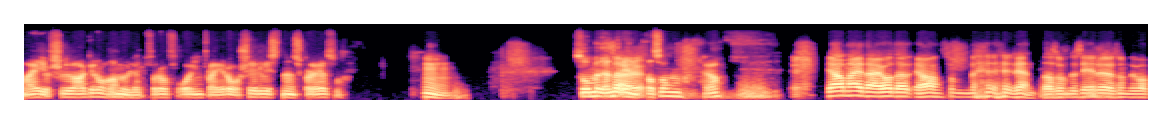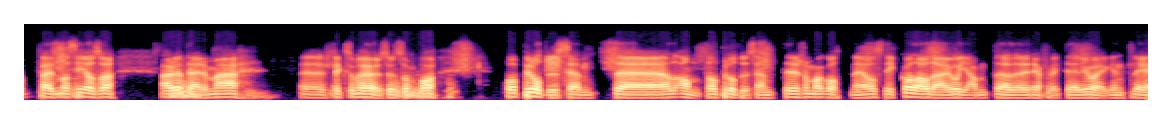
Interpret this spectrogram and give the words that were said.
meg gjødsellager og har mulighet for å få inn flere årsider hvis en ønsker det. Så. Mm. så med den så renta som ja. ja, nei, det er jo det, ja, som renta, som du sier, som du var i ferd med å si. Og så er det dette med, eh, slik som det høres ut som på, på produsent, eh, antall produsenter som har gått ned hos Stikkå. Og det er jo jevnt, det reflekterer jo egentlig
